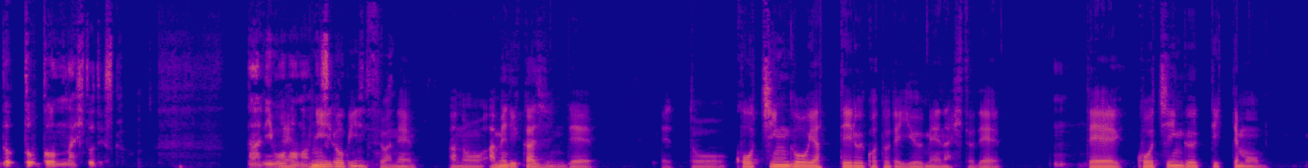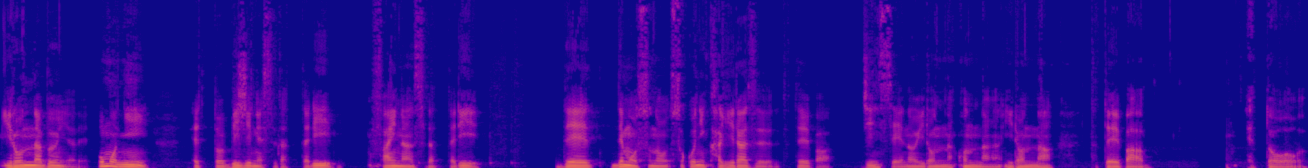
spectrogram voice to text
ど、ど、どんな人ですか？何ね者なんですか、トニー・ロビンスはね、あの、アメリカ人で、えっと、コーチングをやっていることで有名な人で、うん、で、コーチングって言っても、いろんな分野で、主に、えっと、ビジネスだったり、ファイナンスだったり、で、でもその、そこに限らず、例えば、人生のいろんな困難、いろんな、例えば、えっと、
